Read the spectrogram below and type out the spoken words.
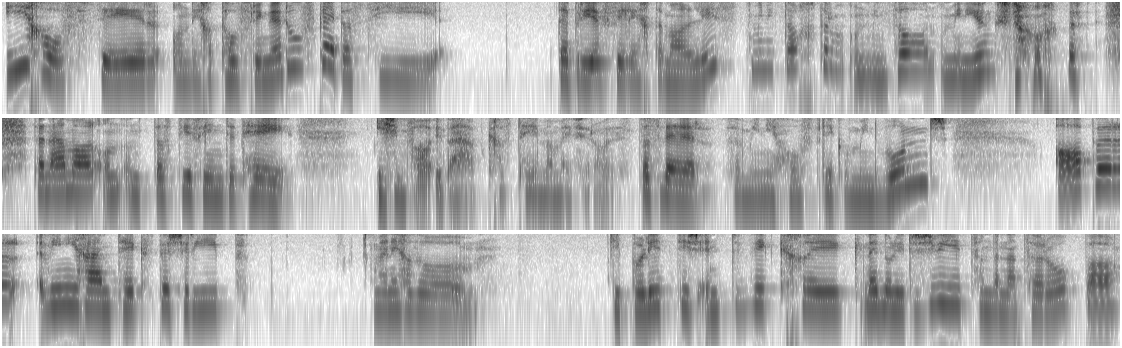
Ich hoffe sehr, und ich habe die Hoffnung nicht aufgegeben, dass sie den Brief vielleicht einmal liest, meine Tochter und mein Sohn und meine jüngste Tochter, dann auch mal, und, und dass die finden, hey, ist im Fall überhaupt kein Thema mehr für uns. Das wäre so meine Hoffnung und mein Wunsch. Aber, wie ich auch im Text beschreibe, wenn ich also die politische Entwicklung, nicht nur in der Schweiz, sondern auch in Europa,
